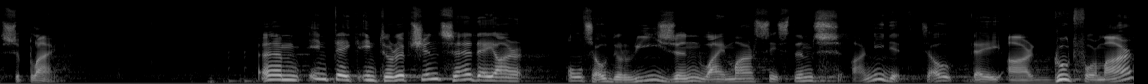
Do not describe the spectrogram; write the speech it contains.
supply. Um, intake interruptions, eh, they are also the reason why MAR systems are needed. So they are good for MAR,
